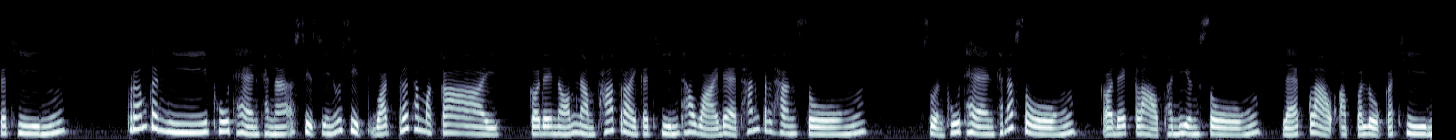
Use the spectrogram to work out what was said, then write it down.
กฐิน พร้อมกันนี้ผู้แทนคณะศิษยานุศิษย์วัดพระธรรมกาย ก็ได้น้อมนำผ้าไตรกฐินถวายแด่ท่านประธานสงฆ์ส่วนผู้แทนคณะสงฆ์ก็ได้กล่าวพเดียงสงฆ์และกล่าวอัปปโลกถิน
